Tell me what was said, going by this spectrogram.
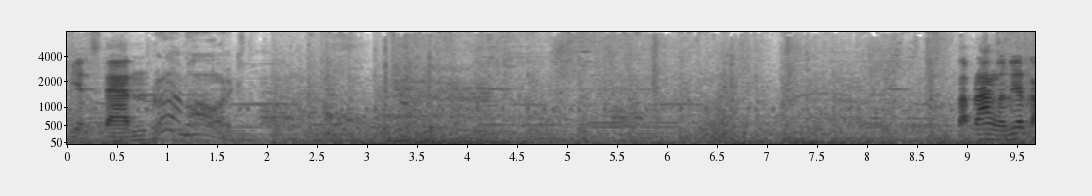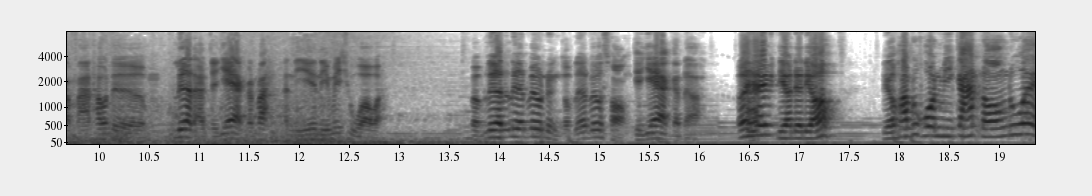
เปลี่ยนสแตนกลับร่างแล้วเลือดกลับมาเท่าเดิม เลือดอาจจะแยกกันปะอันนี้อันนี้ไม่ชัวร์ว่ะ แบบเลือดเลือดเวลหนึ่งกับเลือดเวลสองจะแยกกันเหรอเฮ้ยเฮ้ยเดี๋ยวเดี๋ยวเดี๋ยว เดี๋ยวครับทุกคนมีการ์ดน้องด้วย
